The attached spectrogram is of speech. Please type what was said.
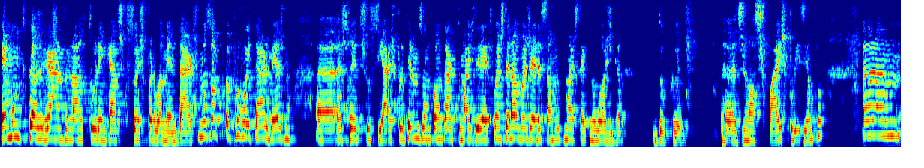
é muito carregado na altura em que há discussões parlamentares, mas ap- aproveitar mesmo ah, as redes sociais para termos um contacto mais direto com esta nova geração muito mais tecnológica do que ah, dos nossos pais, por exemplo. Ahm,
